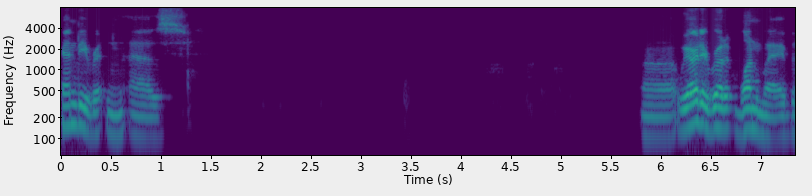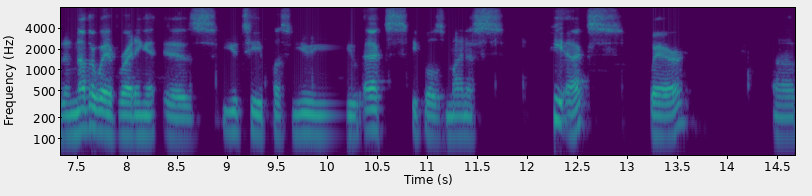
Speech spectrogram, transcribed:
can be written as Uh, we already wrote it one way, but another way of writing it is ut plus ux equals minus px, where uh,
